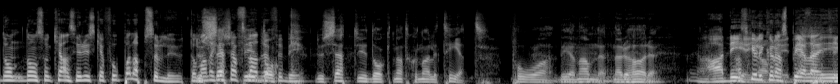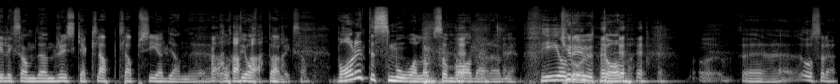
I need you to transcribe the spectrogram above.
de, de som kan sin ryska fotboll, absolut. De Du sätter, dock, förbi. du sätter ju dock nationalitet på det namnet när du hör det. Ja, det Han skulle kunna spela i definitivt. liksom, den ryska klapp-klapp-kedjan eh, 88 liksom. Var det inte Smolov som var där med Theodor. Krutov? Eh, och sådär.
